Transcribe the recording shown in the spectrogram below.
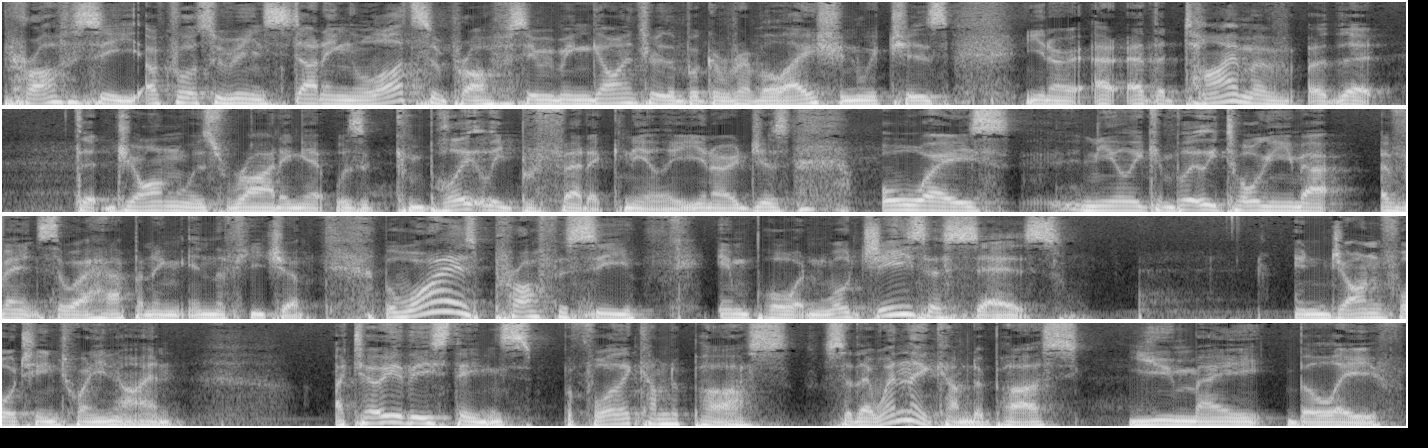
prophecy? Of course, we've been studying lots of prophecy. We've been going through the book of Revelation, which is, you know, at, at the time of uh, that that John was writing it was completely prophetic nearly, you know, just always nearly completely talking about events that were happening in the future. But why is prophecy important? Well, Jesus says in John 14 29, I tell you these things before they come to pass, so that when they come to pass, you may believe.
